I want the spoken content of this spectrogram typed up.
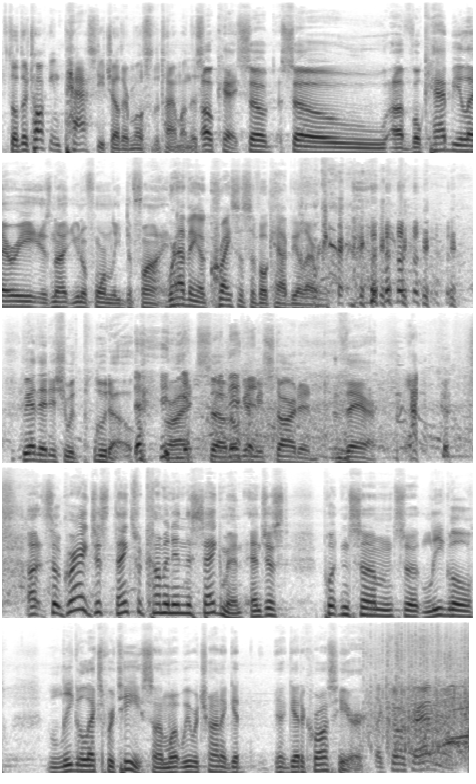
So they're talking past each other most of the time on this. Okay, so so uh, vocabulary is not uniformly defined. We're having a crisis of vocabulary. We had that issue with Pluto. All right, so don't get me started there. uh, so, Greg, just thanks for coming in this segment and just putting some so legal legal expertise on what we were trying to get get across here. Thanks so much for having me.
